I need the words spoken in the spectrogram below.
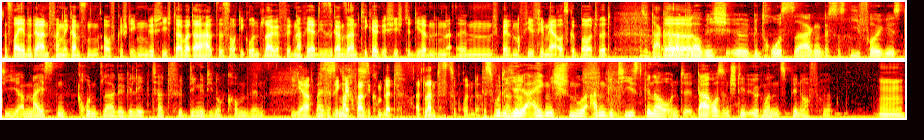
das war ja nur der Anfang der ganzen aufgestiegenen Geschichte, aber da hat es auch die Grundlage für nachher diese ganze Antiker-Geschichte, die dann in, in später noch viel, viel mehr ausgebaut wird. Also da kann man, Äh, glaube ich, äh, getrost sagen, dass das die Folge ist, die am meisten Grundlage gelegt hat für Dinge, die noch kommen werden. Ja, Weil das das liegt ja quasi komplett Atlantis zugrunde. Das wurde Also, hier ja eigentlich nur angeteased, genau, und äh, daraus entsteht irgendwann ein Spin-off. Ja. Mhm.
